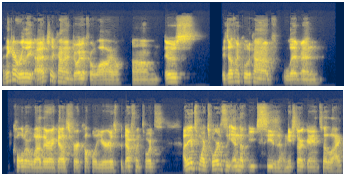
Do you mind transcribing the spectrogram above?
I think I really, I actually kind of enjoyed it for a while. Um, it was, it's definitely cool to kind of live in colder weather, I guess, for a couple of years, but definitely towards, I think it's more towards the end of each season when you start getting to like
